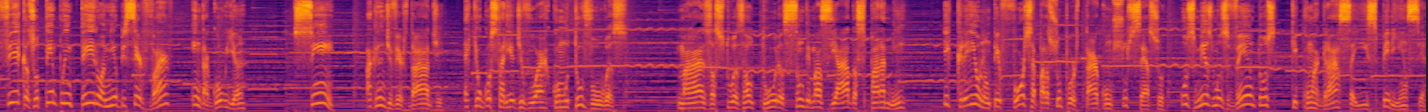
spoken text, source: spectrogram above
Ficas o tempo inteiro a me observar? indagou Ian. Sim, a grande verdade é que eu gostaria de voar como tu voas. Mas as tuas alturas são demasiadas para mim. E creio não ter força para suportar com sucesso os mesmos ventos que, com a graça e experiência,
